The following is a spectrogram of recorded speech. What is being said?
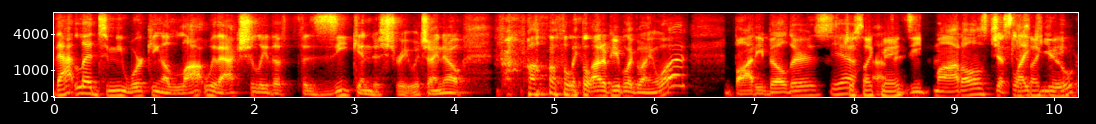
that led to me working a lot with actually the physique industry, which I know probably a lot of people are going, what? Bodybuilders, yeah, just like uh, me, physique models, just, just like, like, you.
